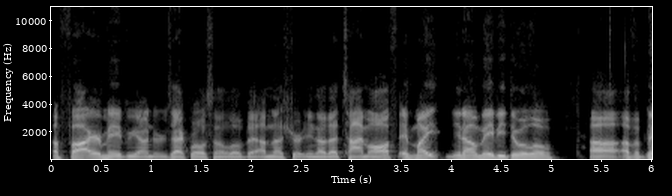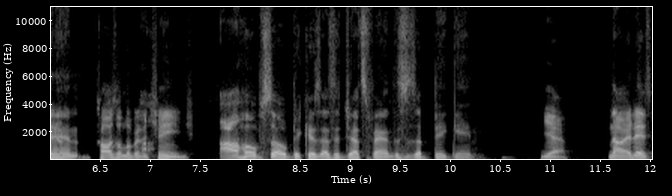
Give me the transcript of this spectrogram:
a fire maybe under Zach Wilson a little bit. I'm not sure. You know, that time off, it might, you know, maybe do a little uh, of a bit, of- cause a little bit of change. I hope so because as a Jets fan, this is a big game. Yeah. No, it is.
